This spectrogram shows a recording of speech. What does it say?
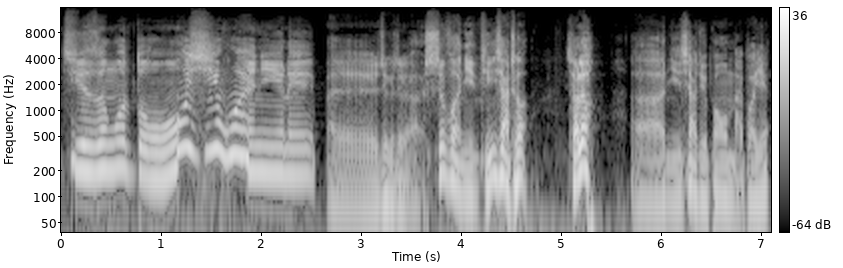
其实我多喜欢你的。呃，这个这个，师傅你停下车，小刘，呃，你下去帮我买包烟。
